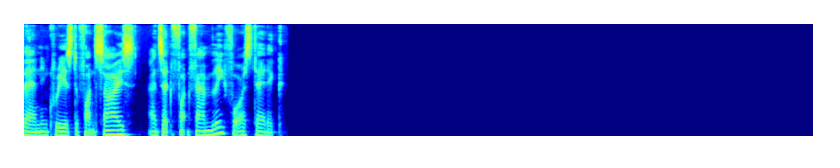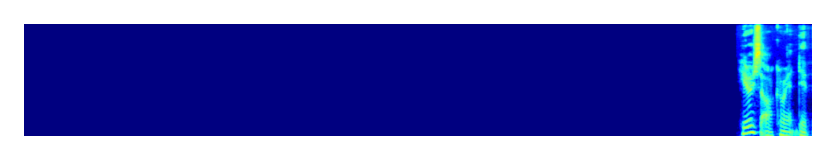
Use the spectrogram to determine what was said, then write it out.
Then increase the font size and set font family for aesthetic. Here's our current div.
